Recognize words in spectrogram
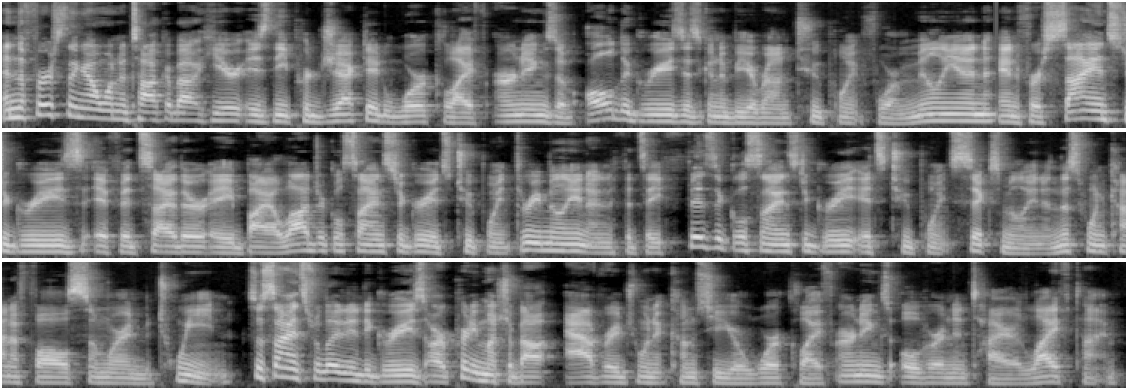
and the first thing I want to talk about here is the projected work-life earnings of all degrees is going to be around 2.4 million. And for science degrees, if it's either a biological science degree, it's 2.3 million. And if it's a physical science degree, it's 2.6 million. And this one kind of falls somewhere in between. So science related degrees are pretty much about average when it comes to your work-life earnings over an entire lifetime.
